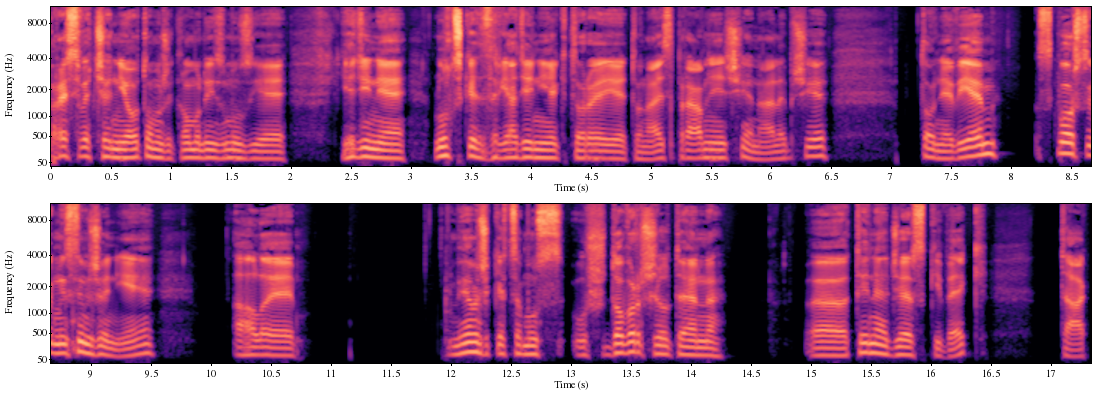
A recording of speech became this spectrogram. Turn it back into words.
presvedčenie o tom, že komunizmus je jediné ľudské zriadenie, ktoré je to najsprávnejšie, najlepšie. To neviem. Skôr si myslím, že nie, ale viem, že keď som už, už dovršil ten uh, tínedžerský vek, tak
